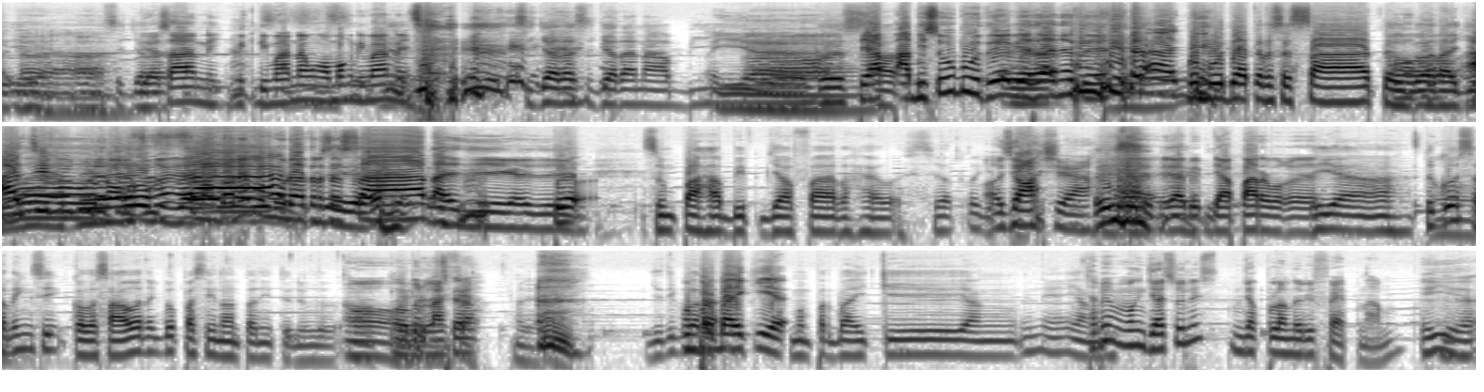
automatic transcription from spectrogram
gitu iya, Ah, sejarah- Biasa nih, mik di mana ngomong di mana. sejarah-sejarah nabi. Iya. Terus Tiap ah, abis subuh tuh ya Iya. biasanya tuh. ya. Iya, pemuda tersesat tuh Oh, gua rajin. Banget. pemuda tersesat. Pemuda tersesat anjing anjing. Sumpah Habib Jafar Hel siapa Oh gitu. Josh ya. Ya Habib Japar pokoknya. Iya, tuh gue Oh. sering sih kalau sahur gue pasti nonton itu dulu. Oh, Oh, itu live sekarang ya? Jadi gue Memperbaiki ya memperbaiki yang ini yang Tapi memang Jasu nih semenjak pulang dari Vietnam, Iya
